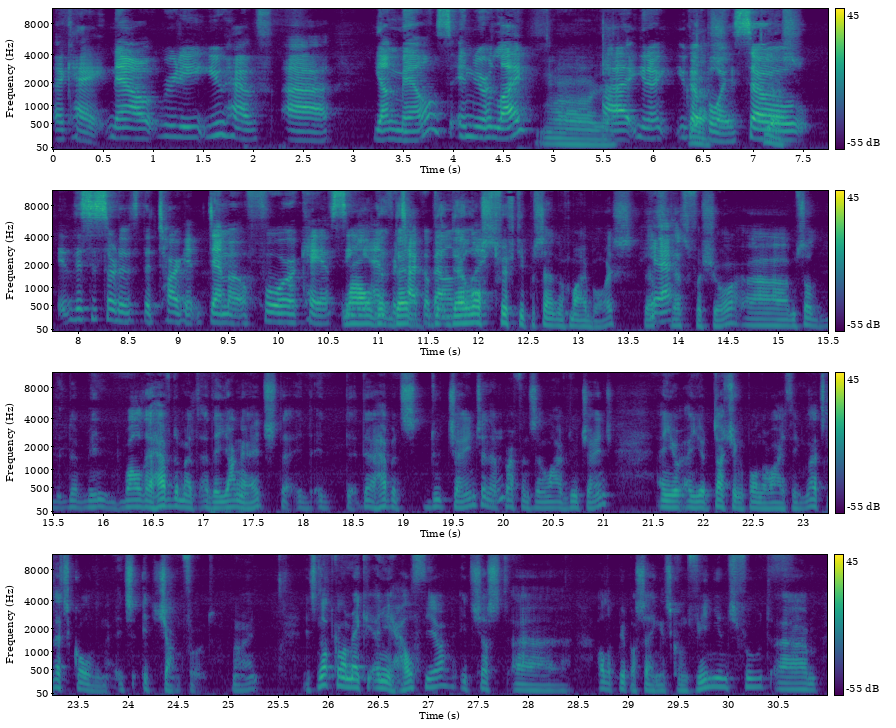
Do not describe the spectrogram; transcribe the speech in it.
Okay, now Rudi, you have uh, young males in your life. Oh, yeah. Uh, you know, you've got Yes. boys, so this is sort of the target demo for KFC well, and they, for Taco Bell. they, they the like. lost 50% of my boys. That's, Yeah. that's for sure. Um, so the, the, while they have them at, at a young age, the, it, it, their habits do change and their Mm-hmm. preferences in life do change. And you're, and you're touching upon the right thing. Let's, let's call it, it's, it's junk food, right? It's not going to make you any healthier. It's just uh, other people are saying it's convenience food. Um,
